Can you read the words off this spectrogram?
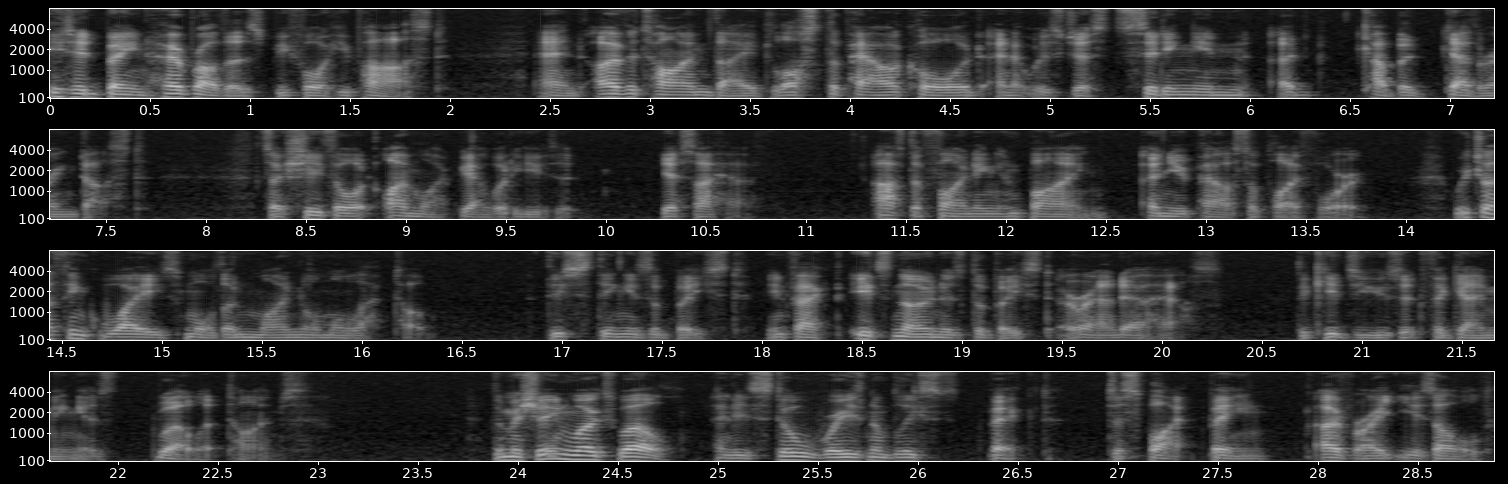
it had been her brother's before he passed, and over time they'd lost the power cord and it was just sitting in a cupboard gathering dust. So she thought I might be able to use it. Yes, I have. After finding and buying a new power supply for it, which I think weighs more than my normal laptop. This thing is a beast. In fact, it's known as the beast around our house. The kids use it for gaming as well at times. The machine works well and is still reasonably spec'd despite being over 8 years old.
